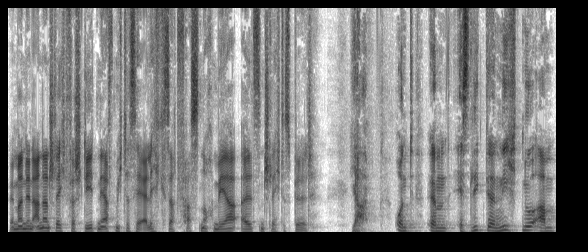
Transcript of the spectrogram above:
Wenn man den anderen schlecht versteht, nervt mich das ja ehrlich gesagt fast noch mehr als ein schlechtes Bild. Ja, und ähm, es liegt ja nicht nur am,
